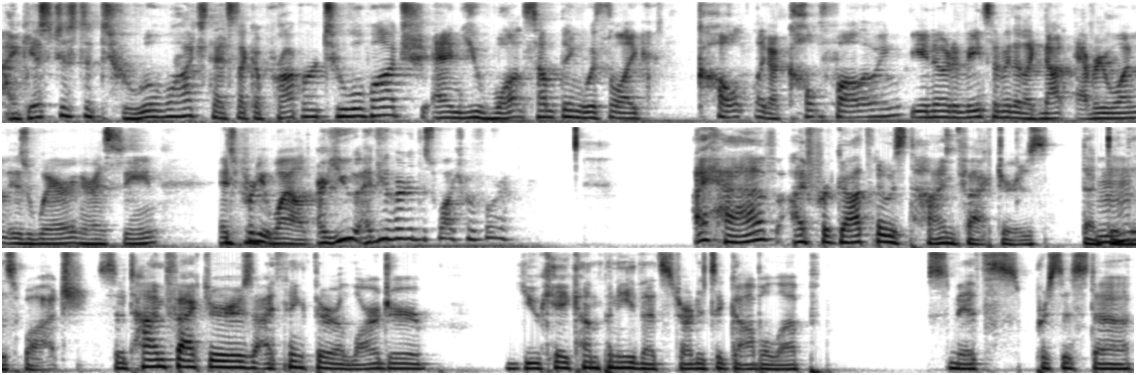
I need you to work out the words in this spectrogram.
I guess, just a tool watch that's like a proper tool watch and you want something with like cult, like a cult following, you know what I mean? Something that like not everyone is wearing or has seen. It's pretty wild. Are you, have you heard of this watch before? I have. I forgot that it was Time Factors that Mhm. did this watch. So Time Factors, I think they're a larger UK company that started to gobble up Smiths, Precista,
